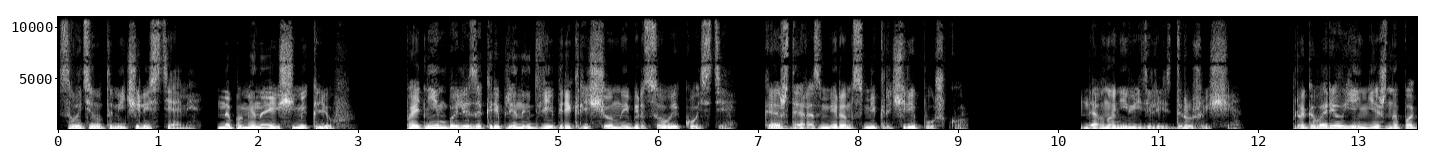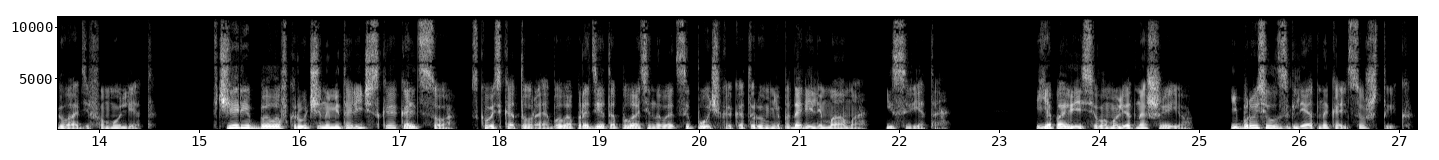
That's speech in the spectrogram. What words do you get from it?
с вытянутыми челюстями, напоминающими клюв. Под ним были закреплены две перекрещенные берцовые кости, каждая размером с микрочерепушку. «Давно не виделись, дружище», — проговорил я, нежно погладив амулет. В череп было вкручено металлическое кольцо, сквозь которое была продета платиновая цепочка, которую мне подарили мама и Света. Я повесил амулет на шею и бросил взгляд на кольцо-штык.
